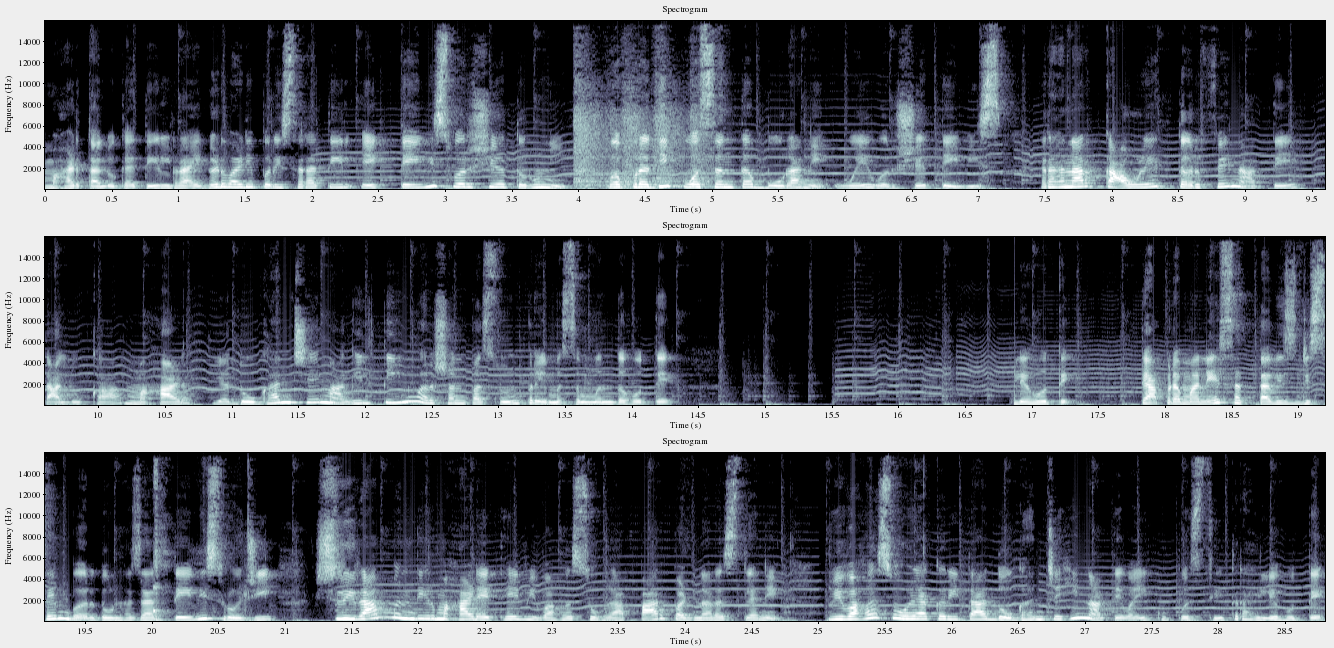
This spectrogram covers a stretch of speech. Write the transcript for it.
महाड तालुक्यातील रायगडवाडी परिसरातील एक तेवीस वर्षीय तरुणी व प्रदीप वसंत बोराने वय वर्षे तेवीस. राहणार कावळे तर्फे नाते तालुका महाड या दोघांचे मागील तीन वर्षांपासून प्रेमसंबंध होते. होते. त्याप्रमाणे सत्तावीस डिसेंबर दोन हजार तेवीस रोजी श्रीराम मंदिर महाड येथे विवाह सोहळा पार पडणार असल्याने विवाह सोहळ्याकरिता दोघांचेही नातेवाईक उपस्थित राहिले होते.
